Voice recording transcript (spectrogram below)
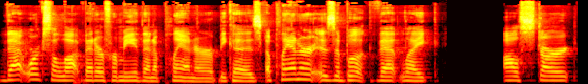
that works a lot better for me than a planner because a planner is a book that, like, I'll start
